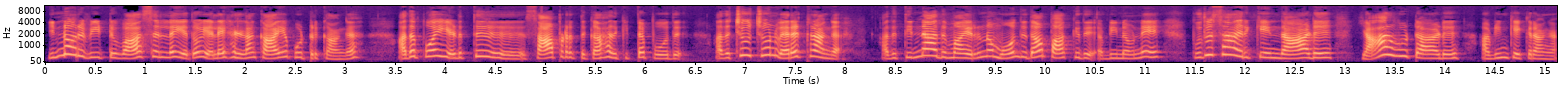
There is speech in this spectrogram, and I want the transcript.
இன்னொரு வீட்டு வாசலில் ஏதோ இலைகள்லாம் காய போட்டிருக்காங்க. அதை போய் எடுத்து சாப்பிட்றதுக்காக அது கிட்ட போகுது. அதை சூச்சூன்னு விரட்டுறாங்க. அது தின்னாதுமா இருன்னா மோந்து தான் பார்க்குது அப்படின்னோடனே புதுசாக இருக்கே இந்த ஆடு. யார் வீட்டு ஆடு? அப்படின்னு கேட்குறாங்க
